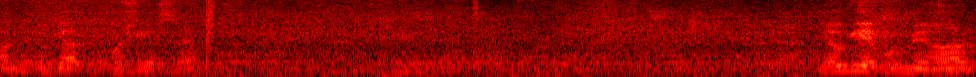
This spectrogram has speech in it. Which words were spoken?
여기 보시겠어요? 여기에 보면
